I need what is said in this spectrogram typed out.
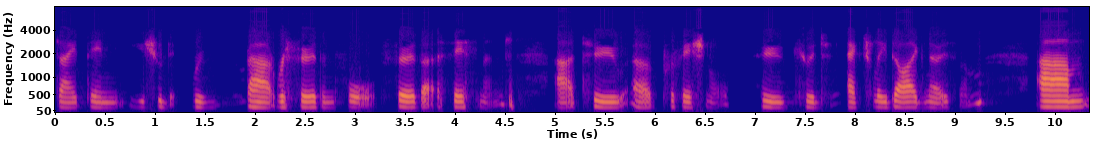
state, then you should re, uh, refer them for further assessment uh, to a professional who could actually diagnose them. Um,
